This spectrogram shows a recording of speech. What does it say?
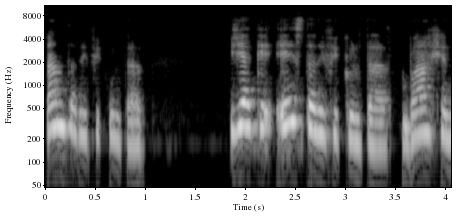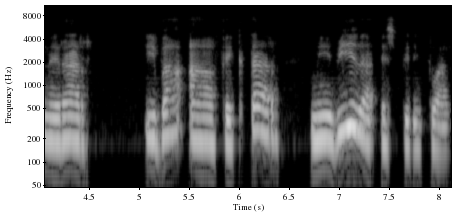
tanta dificultad, ya que esta dificultad va a generar y va a afectar mi vida espiritual.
